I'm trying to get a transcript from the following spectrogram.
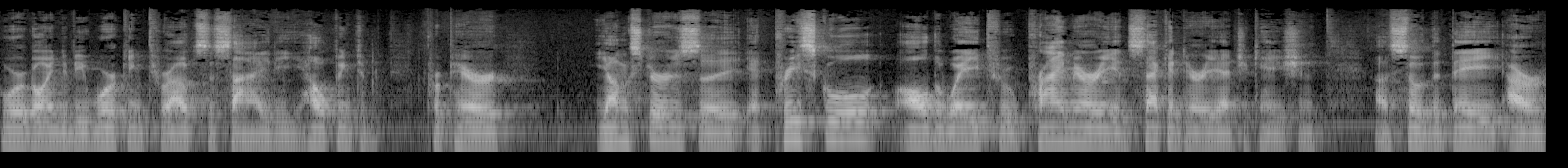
who are going to be working throughout society, helping to prepare youngsters uh, at preschool all the way through primary and secondary education uh, so that they are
